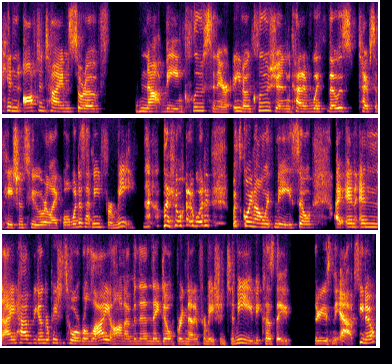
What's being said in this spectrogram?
can oftentimes sort of not be inclusionary, you know, inclusion kind of with those types of patients who are like, well, what does that mean for me? like what, what what's going on with me? So I and and I have younger patients who will rely on them and then they don't bring that information to me because they they're using the apps, you know?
